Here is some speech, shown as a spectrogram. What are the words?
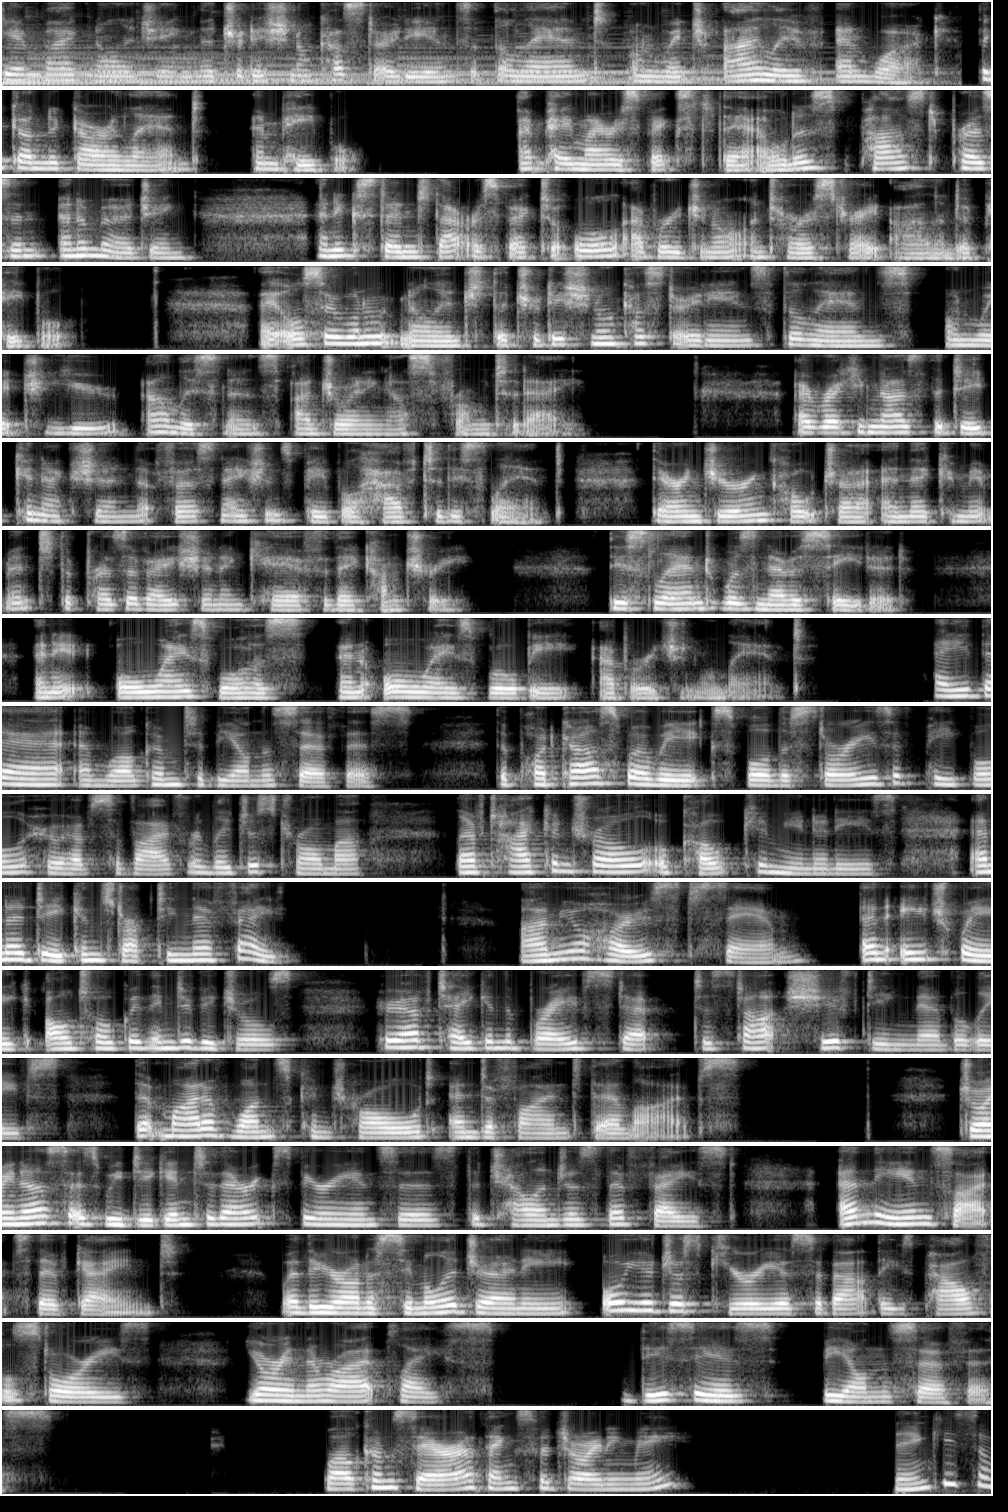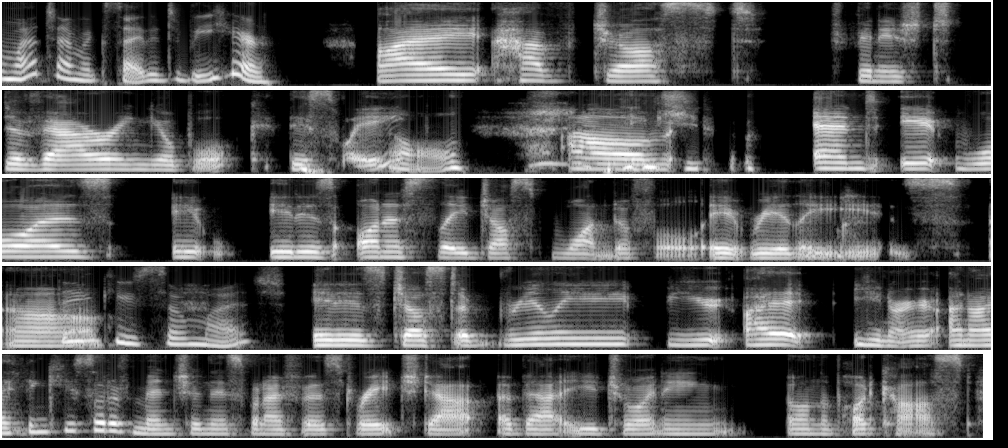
begin by acknowledging the traditional custodians of the land on which I live and work, the Gundungurra land, and people. I pay my respects to their elders, past, present, and emerging, and extend that respect to all Aboriginal and Torres Strait Islander people. I also want to acknowledge the traditional custodians of the lands on which you, our listeners, are joining us from today. I recognise the deep connection that First Nations people have to this land, their enduring culture, and their commitment to the preservation and care for their country. This land was never ceded, and it always was and always will be Aboriginal land. Hey there, and welcome to Beyond the Surface, the podcast where we explore the stories of people who have survived religious trauma, left high control or cult communities, and are deconstructing their faith. I'm your host, Sam, and each week I'll talk with individuals who have taken the brave step to start shifting their beliefs that might have once controlled and defined their lives. Join us as we dig into their experiences, the challenges they've faced, and the insights they've gained. Whether you're on a similar journey or you're just curious about these powerful stories, you're in the right place. This is Beyond the Surface. Welcome, Sarah. Thanks for joining me. Thank you so much. I'm excited to be here. I have just finished devouring your book this week. Oh, um, thank you. And it was it it is honestly just wonderful. It really is. Um, thank you so much. It is just a really you I you know, and I think you sort of mentioned this when I first reached out about you joining on the podcast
